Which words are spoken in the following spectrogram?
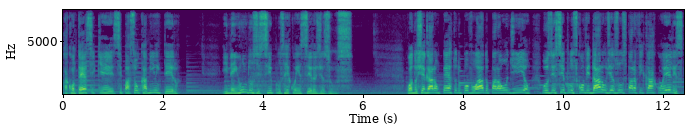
Acontece que se passou o caminho inteiro e nenhum dos discípulos reconhecera Jesus. Quando chegaram perto do povoado para onde iam, os discípulos convidaram Jesus para ficar com eles,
